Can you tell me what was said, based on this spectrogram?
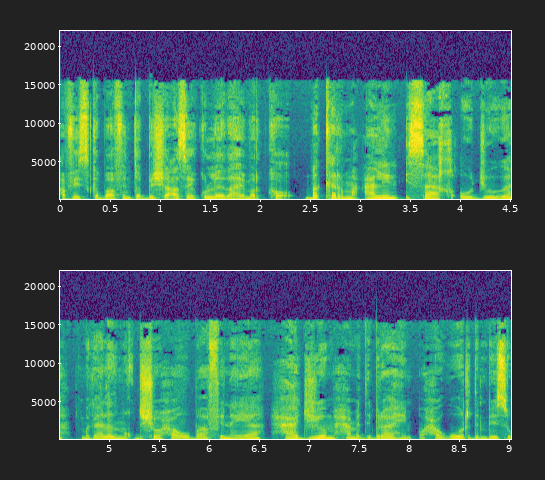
xafiiska baafinta bisha cas ay ku leedahay marko bakar macalin isaaq oo jooga magaalada muqdisho waxa uu baafinayaa xaajiyo maxamed ibraahim waxaa ugu wardambeysay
